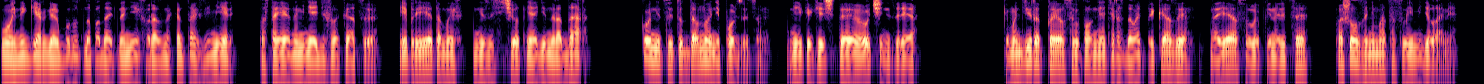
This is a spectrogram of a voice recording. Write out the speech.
Воины Герга будут нападать на них в разных концах земель, постоянно меняя дислокацию, и при этом их не засечет ни один радар. Конницей тут давно не пользуются, и, как я считаю, очень зря. Командир отправился выполнять и раздавать приказы, а я, с улыбкой на лице, пошел заниматься своими делами.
